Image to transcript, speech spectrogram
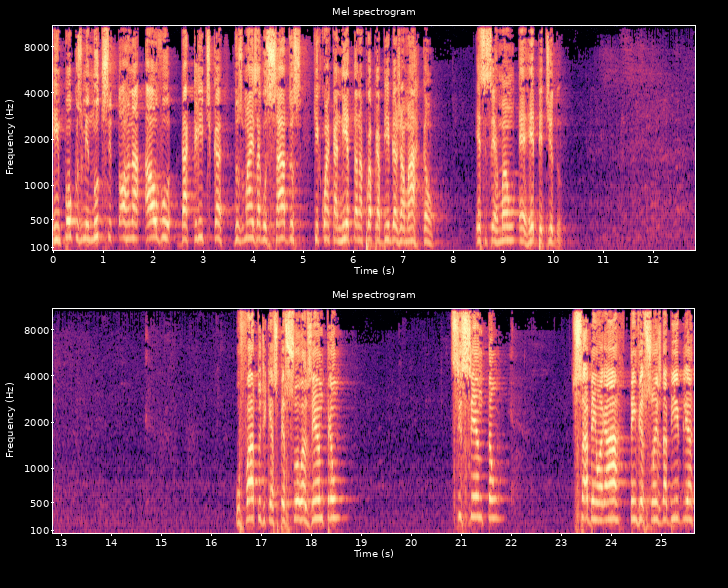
em poucos minutos, se torna alvo da crítica dos mais aguçados que com a caneta na própria Bíblia já marcam esse sermão é repetido. O fato de que as pessoas entram, se sentam, sabem orar, têm versões da Bíblia,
